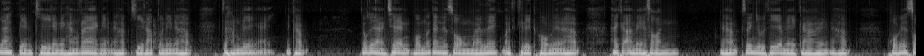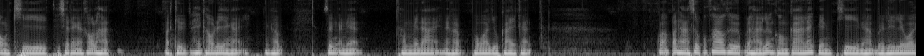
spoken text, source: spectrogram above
แลกเปลี่ยนคีย์กันในครั้งแรกเนี่ยนะครับ คีย์ลับตัวนี้นะครับ จะทำได้ยังไงนะครับ ยกตัวอย่างเช่น ผมต้องการจะส่งหมายเลขบัตรเครดิตผมเนี่ยนะครับ ให้กับ Amazon นะครับ ซึ่งอยู่ที่อเมริกาเนี่ยนะครับ ผมจะส่งคีย์ที่ใช้ในการเข้ารหัสบัตรเครดิตให้เขาได้ยังไงนะครับ ซึ่งอันเนี้ยทำไม่ได้นะครับ เพราะว่าอยู่ไกลกันว่าปัญหาสุดคร่าวๆคือปัญหาเรื่องของการแลกเปลี่ยนคีย์นะครับ หรือเรียกว่า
